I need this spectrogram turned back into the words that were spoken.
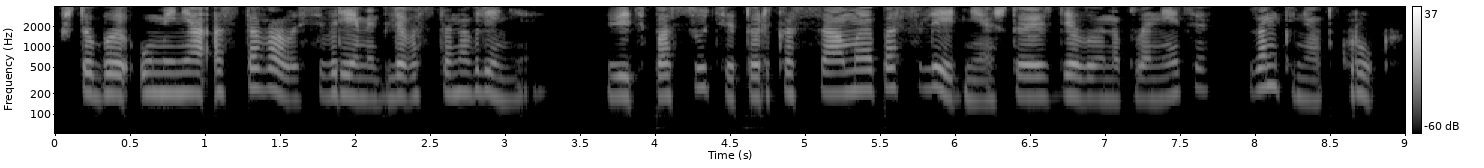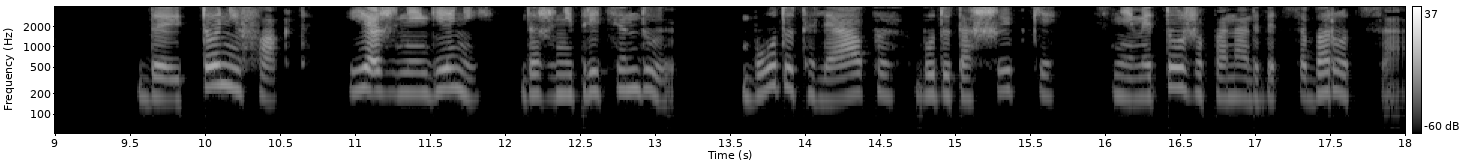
чтобы у меня оставалось время для восстановления. Ведь, по сути, только самое последнее, что я сделаю на планете, замкнет круг. Да и то не факт. Я же не гений, даже не претендую. Будут ляпы, будут ошибки, с ними тоже понадобится бороться.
